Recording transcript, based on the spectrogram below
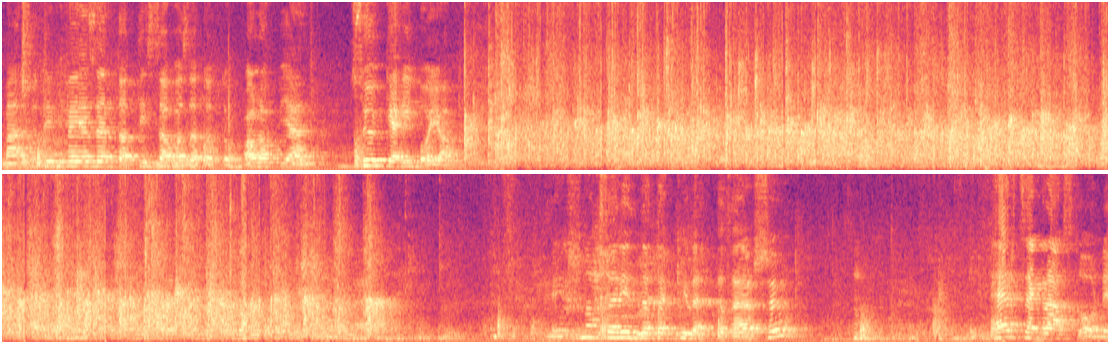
Második fejezet a ti szavazatotok alapján Szőke Ibolya. Szerintetek ki lett az első? Herceg Lászlóné.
